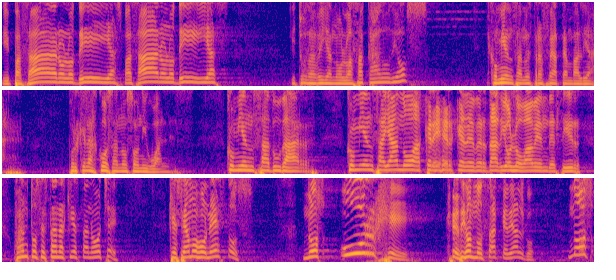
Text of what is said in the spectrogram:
Y pasaron los días, pasaron los días y todavía no lo ha sacado Dios. Y comienza nuestra fe a tambalear, porque las cosas no son iguales. Comienza a dudar, comienza ya no a creer que de verdad Dios lo va a bendecir. ¿Cuántos están aquí esta noche? Que seamos honestos. Nos urge que Dios nos saque de algo. Nos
